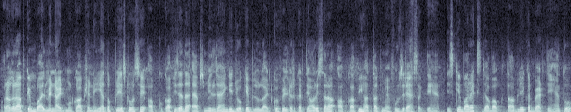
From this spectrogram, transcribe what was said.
اور اگر آپ کے موبائل میں نائٹ موڈ کا آپشن نہیں ہے تو پلے اسٹور سے آپ کو کافی زیادہ ایپس مل جائیں گے جو کہ بلو لائٹ کو فلٹر کرتے ہیں اور اس طرح آپ کافی حد تک محفوظ رہ سکتے ہیں۔ اس کے برعکس جب آپ کتاب لے کر بیٹھتے ہیں تو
